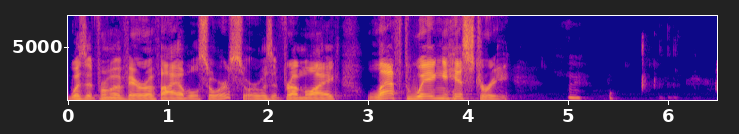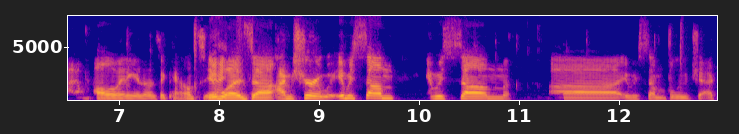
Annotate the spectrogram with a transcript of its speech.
Was it from a verifiable source, or was it from like left wing history? I don't follow any of those accounts. It was uh, I'm sure it, it was some it was some uh, it was some blue check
